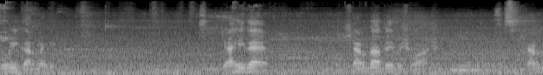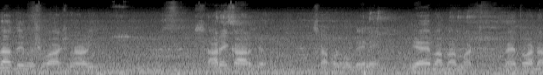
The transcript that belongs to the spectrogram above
ਪੂਰੀ ਕਰਨਗੇ। ਚਾਹੀਦਾ ਸ਼ਰਧਾ ਤੇ ਵਿਸ਼ਵਾਸ। ਸ਼ਰਧਾ ਤੇ ਵਿਸ਼ਵਾਸ ਨਾਲ ਹੀ ਸਾਰੇ ਕਾਰਜ ਸਫਲ ਹੁੰਦੇ ਨੇ। ਜੈ ਬਾਬਾ ਮੱਠ ਮੈਂ ਤੁਹਾਡਾ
